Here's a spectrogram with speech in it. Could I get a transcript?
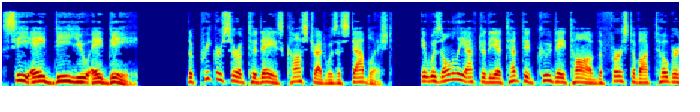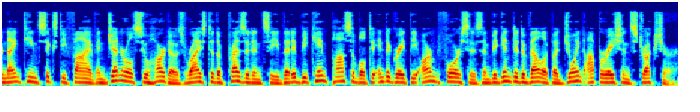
CADUAD, the precursor of today's Kostrad was established. It was only after the attempted coup d'état of 1 October 1965 and General Suharto's rise to the presidency that it became possible to integrate the armed forces and begin to develop a joint operations structure.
